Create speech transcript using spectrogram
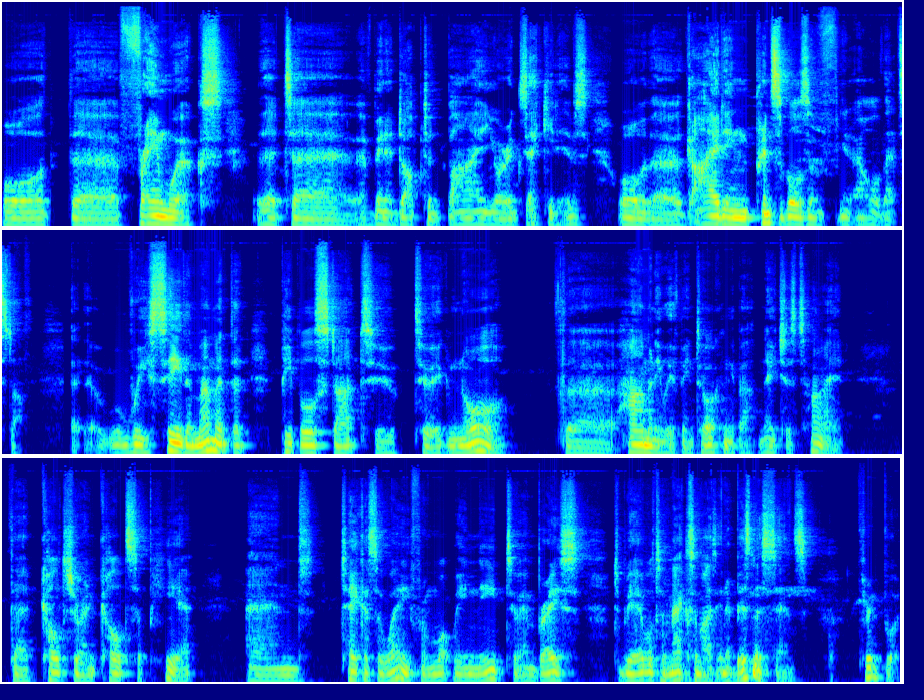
or the frameworks that uh, have been adopted by your executives or the guiding principles of you know all that stuff. Uh, we see the moment that people start to to ignore the harmony we've been talking about, nature's tide, that culture and cults appear and take us away from what we need to embrace to be able to maximize in a business sense throughput.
